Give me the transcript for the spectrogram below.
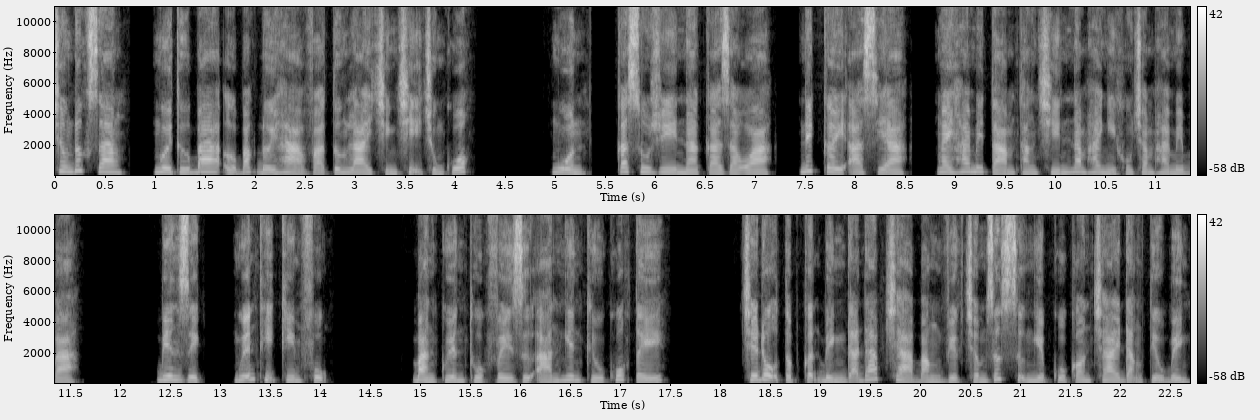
Trương Đức Giang, người thứ ba ở Bắc Đới Hà và tương lai chính trị Trung Quốc. Nguồn Katsuji Nakazawa, Nikkei Asia, ngày 28 tháng 9 năm 2023. Biên dịch Nguyễn Thị Kim Phụng. Bản quyền thuộc về dự án nghiên cứu quốc tế. Chế độ Tập Cận Bình đã đáp trả bằng việc chấm dứt sự nghiệp của con trai Đặng Tiểu Bình.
